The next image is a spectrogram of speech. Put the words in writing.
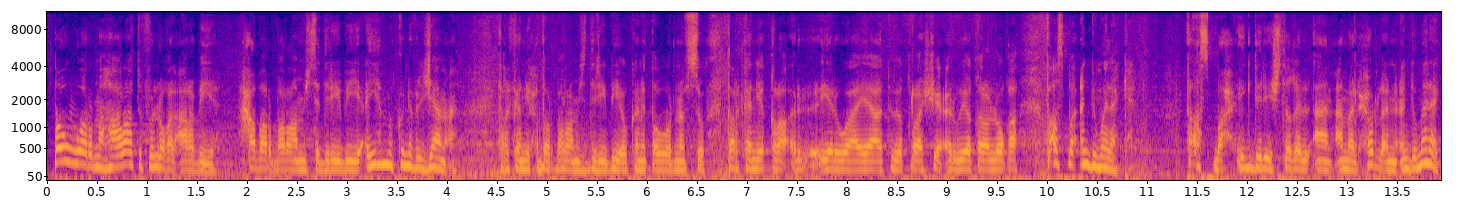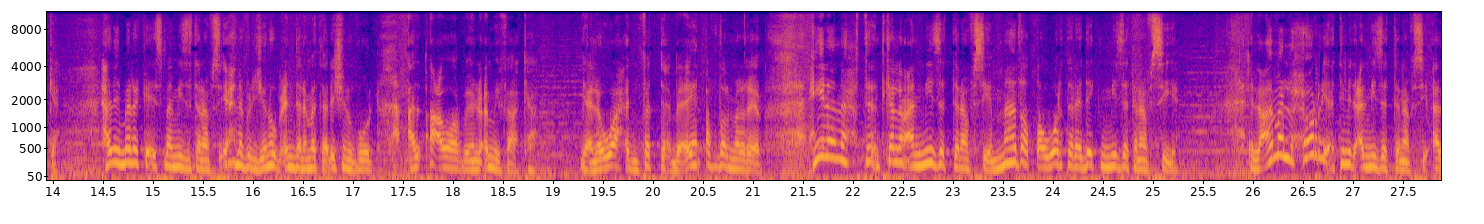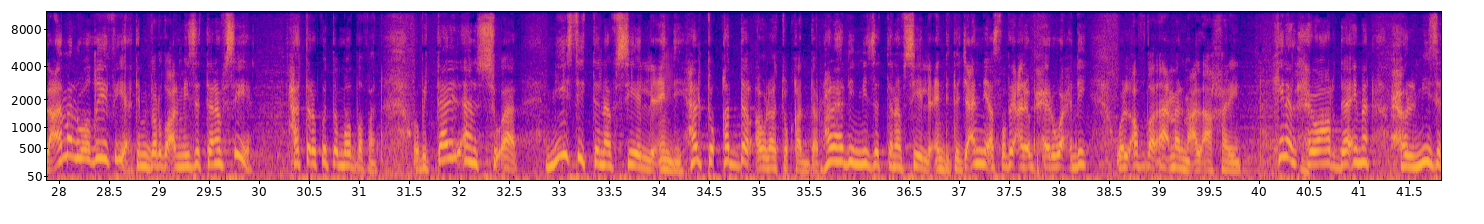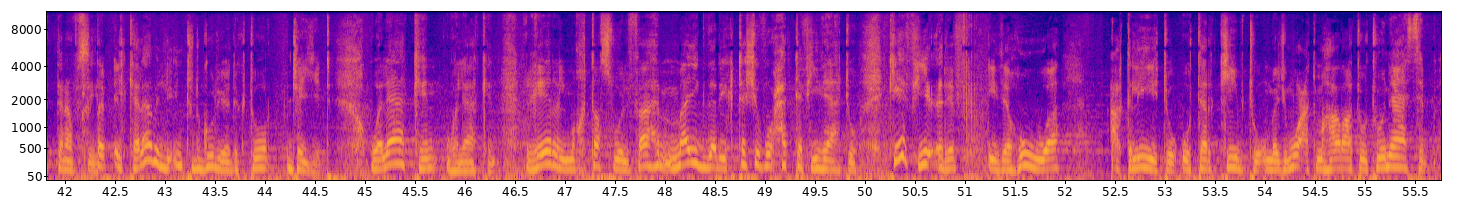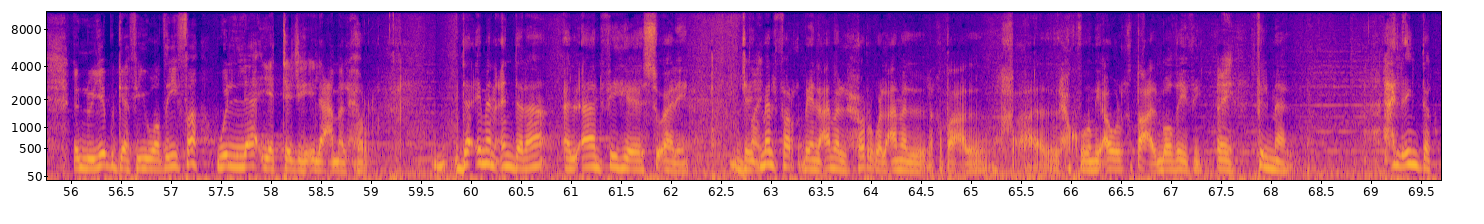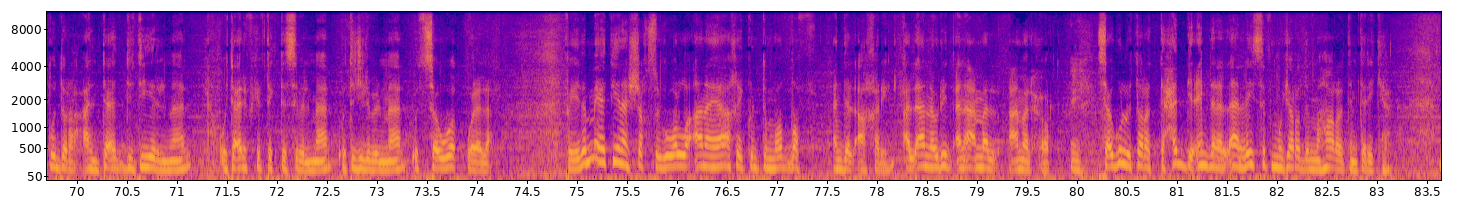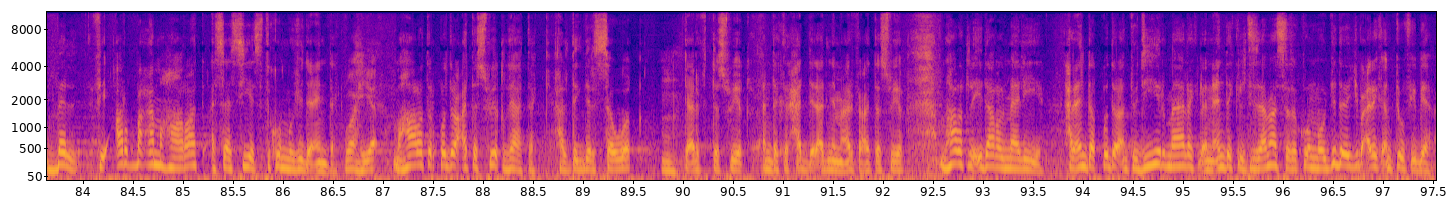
طور مهاراته في اللغة العربية، حضر برامج تدريبية. أيام ما كنا في الجامعة، ترى كان يحضر برامج تدريبية وكان يطور نفسه، ترى كان يقرأ روايات ويقرأ شعر ويقرأ لغة، فأصبح عنده ملكة. فأصبح يقدر يشتغل الآن عمل حر لأنه عنده ملكة. هذه الملكه اسمها ميزة تنافسيه إحنا في الجنوب عندنا مثل إيش نقول؟ الأعور بين العمي فاكهة. يعني لو واحد مفتح بعين أفضل من غيره. هنا نتكلم عن ميزة تنافسية. ماذا طورت لديك من ميزة تنافسية؟ العمل الحر يعتمد على الميزة التنافسية. العمل الوظيفي يعتمد برضه على الميزة التنافسية حتى لو كنت موظفا. وبالتالي الآن السؤال ميزتي التنافسية اللي عندي هل تقدر أو لا تقدر؟ هل هذه الميزة التنافسية اللي عندي تجعلني أستطيع أن أبحر وحدي والأفضل أعمل مع الآخرين؟ هنا الحوار دائما حول الميزة التنافسية. طيب الكلام اللي أنت تقوله يا دكتور جيد. ولكن ولكن غير المختص والفاهم ما يقدر يكتشفه حتى في ذاته. كيف يعرف إذا هو عقليته وتركيبته ومجموعة مهاراته تناسب أنه يبقى في وظيفة ولا يتجه إلى عمل حر. دائما عندنا الآن فيه سؤالين. جيد طيب. ما الفرق بين العمل الحر والعمل القطاع الحكومي أو القطاع الوظيفي؟ أي. في المال. هل عندك قدرة أن تدير المال وتعرف كيف تكتسب المال وتجلب المال وتسوق ولا لا؟ فإذا ما يأتينا الشخص يقول والله أنا يا أخي كنت موظف عند الآخرين الآن أريد أن أعمل عمل حر. إيه؟ سأقول له ترى التحدي عندنا الآن ليس في مجرد المهارة اللي تمتلكها بل في أربع مهارات أساسية ستكون موجودة عندك. وهي؟ مهارة القدرة على تسويق ذاتك. هل تقدر تسوق؟ تعرف التسويق؟ عندك الحد الأدنى معرفة على التسويق. مهارة الإدارة المالية. هل عندك قدره أن تدير مالك؟ لأن عندك التزامات ستكون موجودة ويجب عليك أن توفي بها.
